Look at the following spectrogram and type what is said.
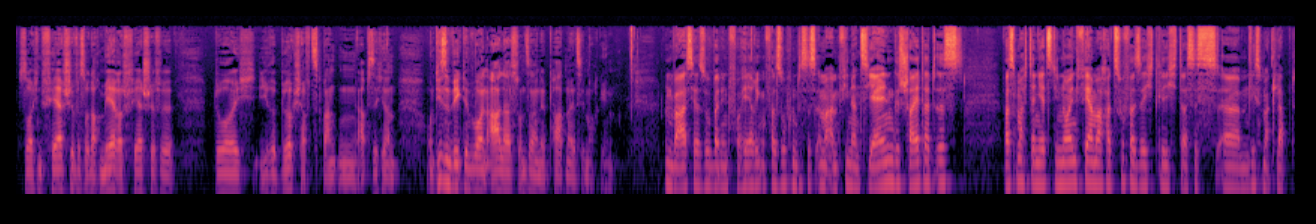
solchen Fährschiffes oder auch mehrerer Fährschiffe durch ihre Bürgschaftsbanken absichern. Und diesen Weg, den wollen Alas und seine Partner jetzt eben auch gehen. Nun war es ja so bei den vorherigen Versuchen, dass es immer am finanziellen gescheitert ist. Was macht denn jetzt die neuen Fairmacher zuversichtlich, dass es ähm, diesmal klappt?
